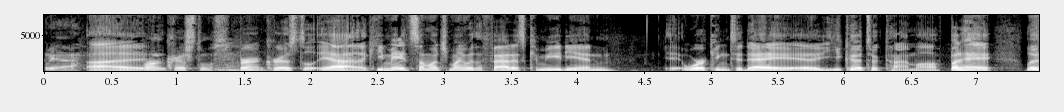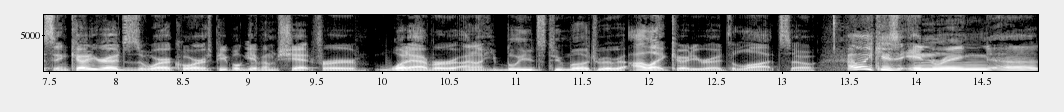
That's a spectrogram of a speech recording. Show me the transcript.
yeah. uh, Burnt crystals. Burnt Crystal. Yeah, like he made so much money with the fattest comedian working today. Uh, he could have took time off, but hey, listen, Cody Rhodes is a workhorse. People give him shit for whatever. I don't know he bleeds too much. Whatever. I like Cody Rhodes a lot. So I like his in ring uh,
